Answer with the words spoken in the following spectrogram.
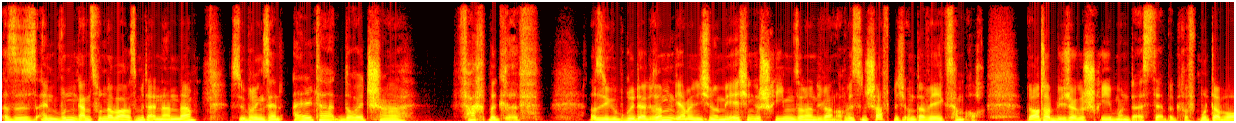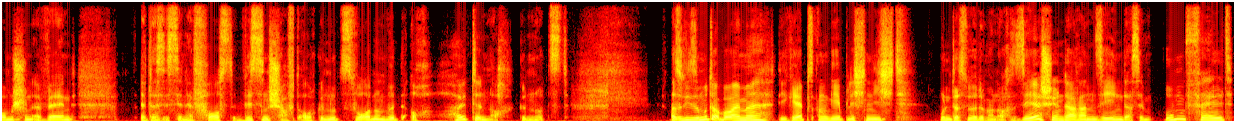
Also es ist ein ganz wunderbares Miteinander. Ist übrigens ein alter deutscher Fachbegriff. Also die Gebrüder Grimm, die haben ja nicht nur Märchen geschrieben, sondern die waren auch wissenschaftlich unterwegs, haben auch Wörterbücher geschrieben und da ist der Begriff Mutterbaum schon erwähnt. Das ist in der Forstwissenschaft auch genutzt worden und wird auch heute noch genutzt. Also diese Mutterbäume, die gäbe es angeblich nicht. Und das würde man auch sehr schön daran sehen, dass im Umfeld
